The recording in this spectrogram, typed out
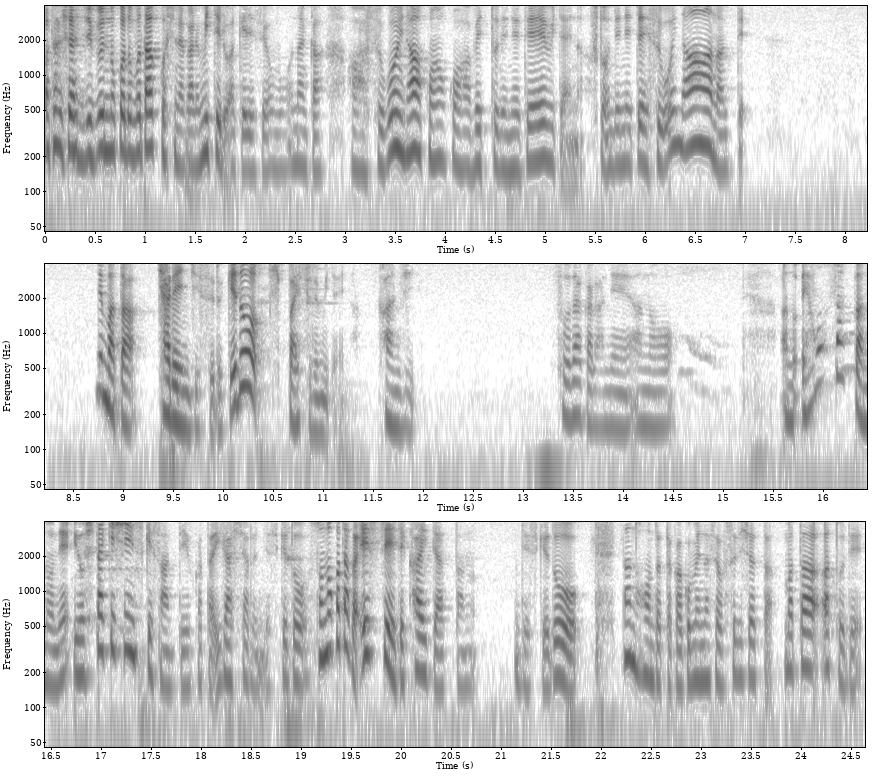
私は自分の子供抱っこしながら見てるわけですよ。もうなんかあすごいなこの子はベッドで寝てみたいな。布団で寝てすごいななんてでまたチャレンジするけど失敗するみたいな感じ。そうだからねあのあの絵本作家のね吉武慎介さんっていう方いらっしゃるんですけどその方がエッセイで書いてあったんですけど何の本だったかごめんなさい忘れちゃった。また後で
